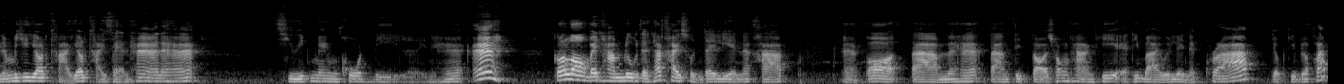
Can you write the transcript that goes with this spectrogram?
นะ ไม่ใช่ยอดขายยอดขายแสนห้านะฮะ ชีวิตแม่งโคตรดีเลยนะฮะ อะ ก็ลองไปทำดูแต่ถ้าใครสนใจเรียนนะครับอะก็ตามนะฮะ ตามติดต่อช่องทางที่อธิบายไว้เลยนะครับ จบคลิปแล้วครับ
